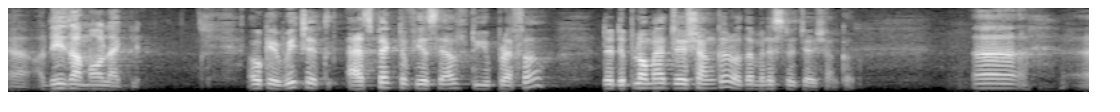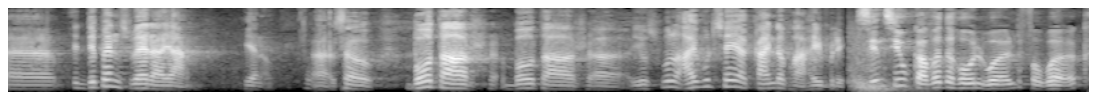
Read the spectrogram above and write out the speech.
Uh, these are more likely. Okay, which aspect of yourself do you prefer? The diplomat Jaishankar or the minister Jaishankar? Uh, uh, it depends where I am, you know. Uh, so both are both are uh, useful. I would say a kind of a hybrid. Since you cover the whole world for work,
